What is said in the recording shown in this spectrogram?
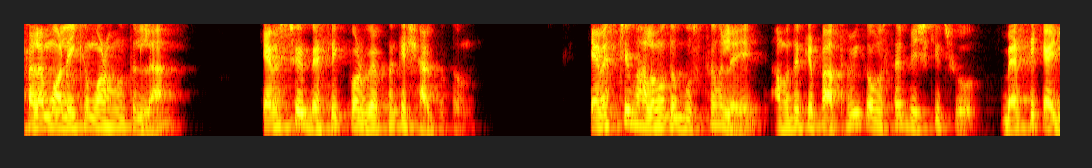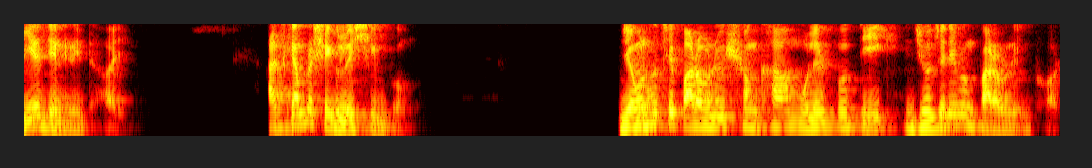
আসসালামু আলাইকুম রহমতুল্লাহ কেমিস্ট্রির বেসিক পর্বে আপনাকে স্বাগতম। কেমিস্ট্রি ভালো মতো বুঝতে হলে আমাদেরকে প্রাথমিক অবস্থায় বেশ কিছু বেসিক আইডিয়া জেনে নিতে হয়। আজকে আমরা সেগুলোই শিখব। যেমন হচ্ছে পারমাণবিক সংখ্যা, মূলের প্রতীক, যোজন এবং পারমাণবিক ভর।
